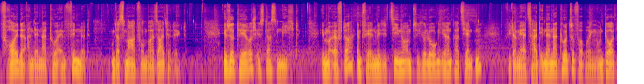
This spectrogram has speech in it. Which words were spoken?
Freude an der Natur empfindet und das Smartphone beiseite legt. Esoterisch ist das nicht. Immer öfter empfehlen Mediziner und Psychologen ihren Patienten, wieder mehr Zeit in der Natur zu verbringen und dort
